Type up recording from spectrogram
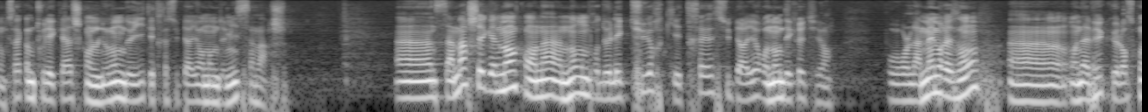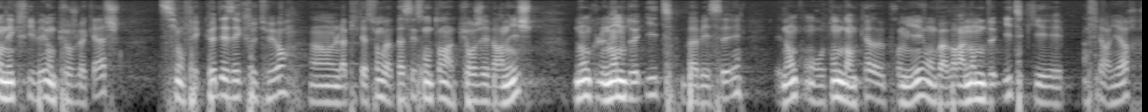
Donc ça, comme tous les caches, quand le nombre de hits est très supérieur au nombre de miss, ça marche. Euh, ça marche également quand on a un nombre de lectures qui est très supérieur au nombre d'écritures. Pour la même raison, euh, on a vu que lorsqu'on écrivait, on purge le cache. Si on fait que des écritures, euh, l'application va passer son temps à purger varnish. Donc le nombre de hits va baisser. Et donc on retombe dans le cas premier, on va avoir un nombre de hits qui est inférieur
